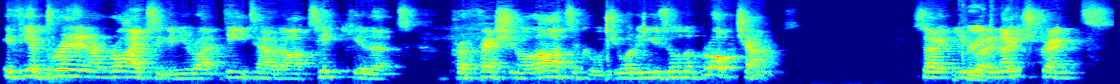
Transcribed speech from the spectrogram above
If you're brilliant at writing and you write detailed, articulate, professional articles, you want to use all the blog channels. So you've Agreed. got to know your strengths.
